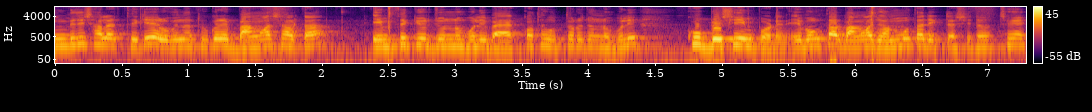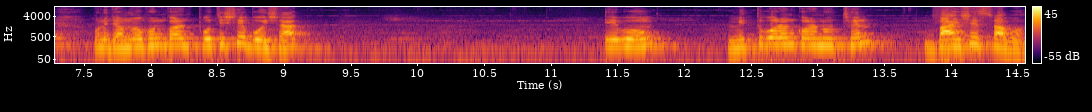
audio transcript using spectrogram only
ইংরেজি সালের থেকে রবীন্দ্রনাথ ঠাকুরের বাংলা সালটা এমসিকিউর জন্য বলি বা এক কথা উত্তরের জন্য বলি খুব বেশি ইম্পর্টেন্ট এবং তার বাংলা জন্ম তারিখটা সেটা হচ্ছে উনি জন্মগ্রহণ করেন পঁচিশে বৈশাখ এবং মৃত্যুবরণ করেন হচ্ছেন বাইশে শ্রাবণ।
